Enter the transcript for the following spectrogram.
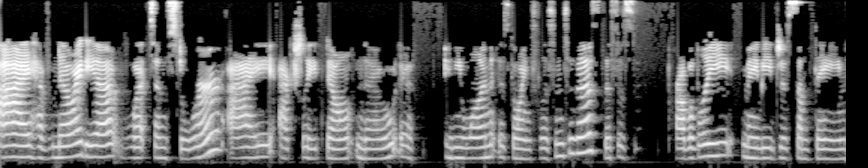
I have no idea what's in store. I actually don't know if anyone is going to listen to this. This is probably maybe just something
